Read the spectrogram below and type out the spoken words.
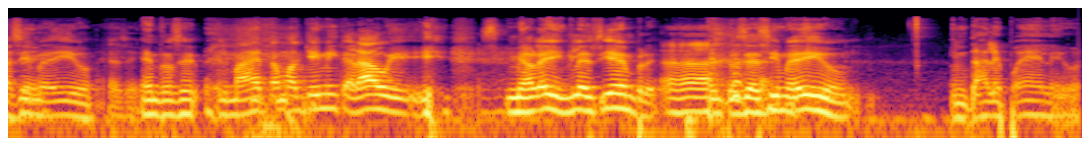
Así Sí, me dijo. así. Entonces, el man estamos aquí en Nicaragua y, y me habla inglés siempre. Ajá. Entonces, así me dijo. Dale, pues, le digo.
